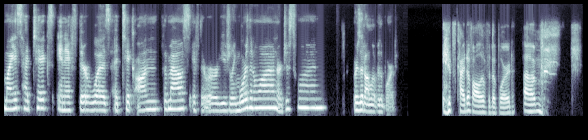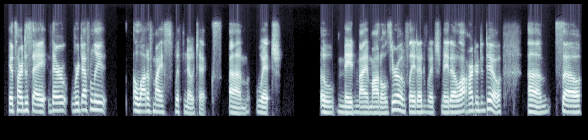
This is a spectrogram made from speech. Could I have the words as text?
mice had ticks and if there was a tick on the mouse if there were usually more than one or just one or is it all over the board It's kind of all over the board. Um it's hard to say. There were definitely a lot of mice with no ticks, um, which oh, made my model zero inflated, which made it a lot harder to do. Um, so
